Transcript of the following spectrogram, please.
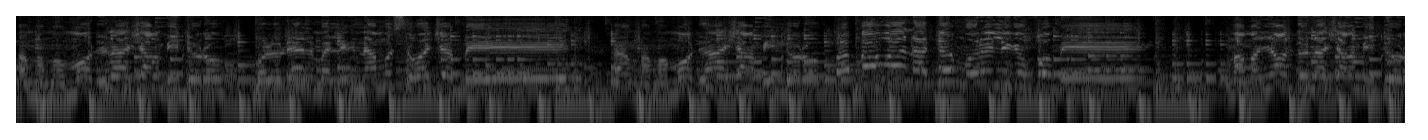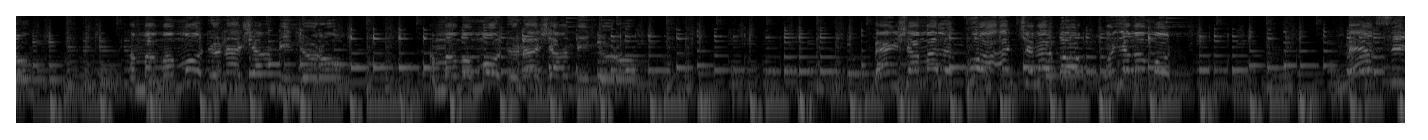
mama modo na na jean bindoro benjamin le quoi anchemebo monyama mod merci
